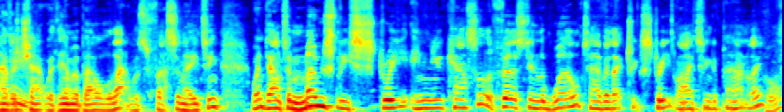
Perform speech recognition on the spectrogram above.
had a chat with him about all that was fascinating. Went down to Mosley Street in Newcastle, the first in the world to have electric street lighting, apparently. Oh,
